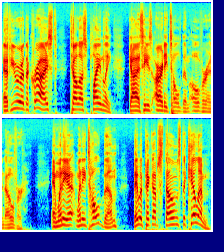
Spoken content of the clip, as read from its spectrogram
If you are the Christ, tell us plainly. Guys, he's already told them over and over. And when he, when he told them, they would pick up stones to kill him.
